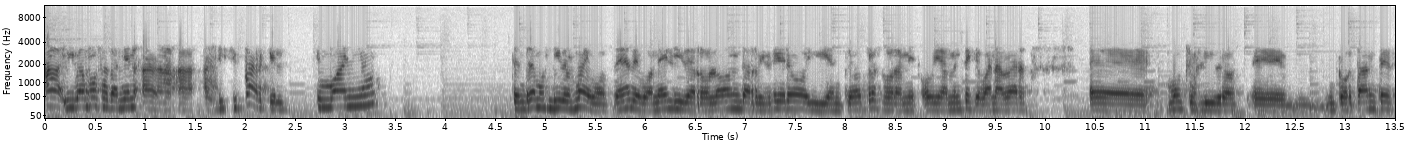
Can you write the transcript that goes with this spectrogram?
ah, y vamos a también a, a, que el próximo año tendremos libros nuevos, ¿eh? de Bonelli, de Rolón, de Rivero y entre otros, obviamente que van a haber eh, muchos libros eh, importantes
